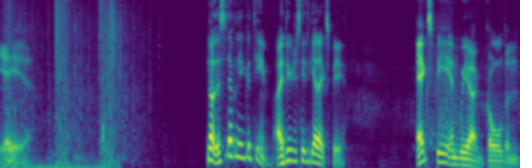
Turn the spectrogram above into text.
Yeah, yeah. No, this is definitely a good team. I do just need to get XP. XP and we are golden.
